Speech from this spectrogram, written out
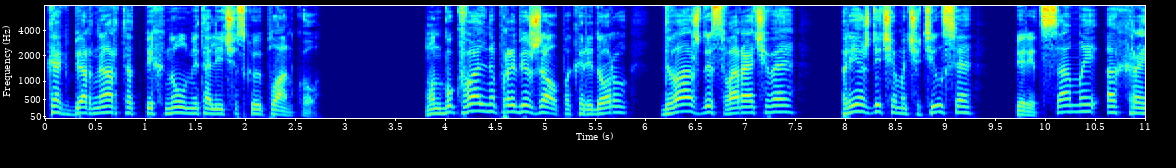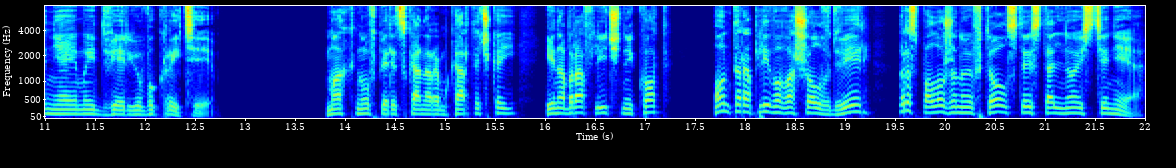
как Бернард отпихнул металлическую планку. Он буквально пробежал по коридору, дважды сворачивая, прежде чем очутился перед самой охраняемой дверью в укрытии. Махнув перед сканером карточкой и набрав личный код, он торопливо вошел в дверь, расположенную в толстой стальной стене.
